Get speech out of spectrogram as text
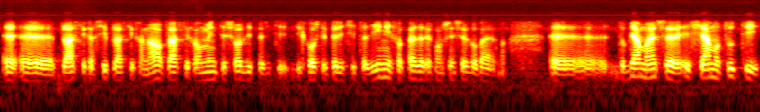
eh, eh, plastica sì, plastica no, plastica aumenta i soldi per i, i costi per i cittadini e fa perdere consensi al governo. Eh, dobbiano essere e siamo tutti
